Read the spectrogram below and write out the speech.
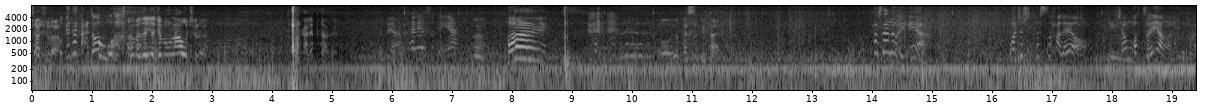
下去了。我跟他打招呼。那么这要就把我拉下去了。干了不大个。真的呀？看那个视频呀。嗯。嗨。哦，要看视频拍。他三六零的呀。哇，这是可死下来哦，像木子一样的，你不觉得？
